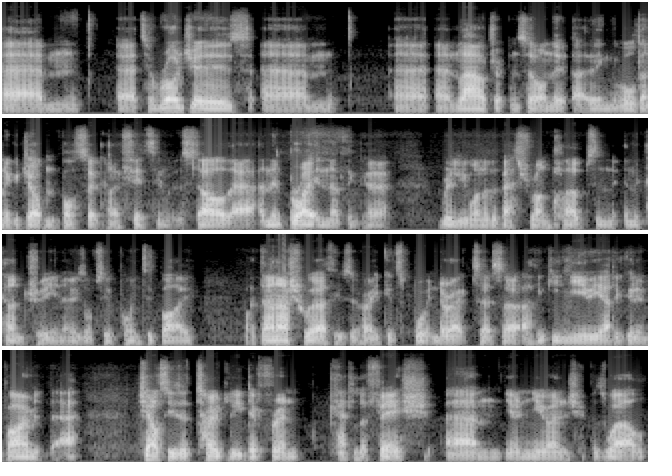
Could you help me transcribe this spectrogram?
um, uh, to Rodgers um, uh, and Laudrup and so on, I think they've all done a good job. And Potter kind of fits in with the style there. And then Brighton, I think, are really one of the best run clubs in in the country. You know, he's obviously appointed by by Dan Ashworth, who's a very good sporting director. So I think he knew he had a good environment there. Chelsea's a totally different kettle of fish. Um, you know, new ownership as well.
